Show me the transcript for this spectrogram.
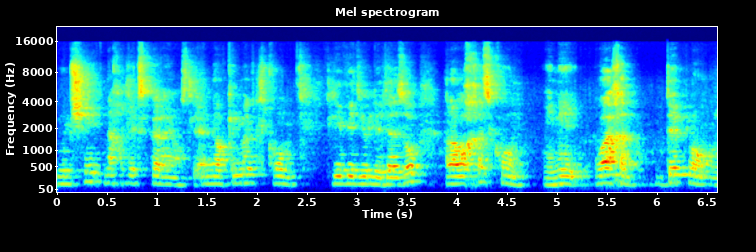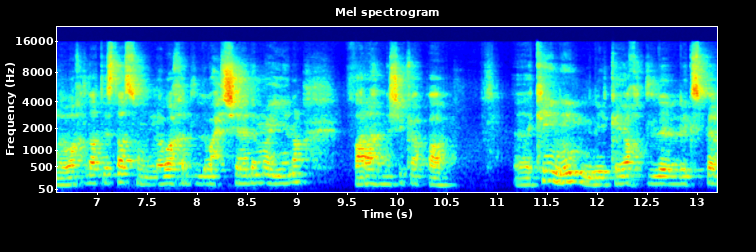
نمشي ناخذ l'expérience لأنه كما قلت لكم في les vidéos اللي دازو راه واخا تكون يعني واخد ديبلوم ولا واخد l'attestation ولا واخد واحد الشهادة معينة فراه ماشي capable آه، كاينين اللي كياخد l'expérience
